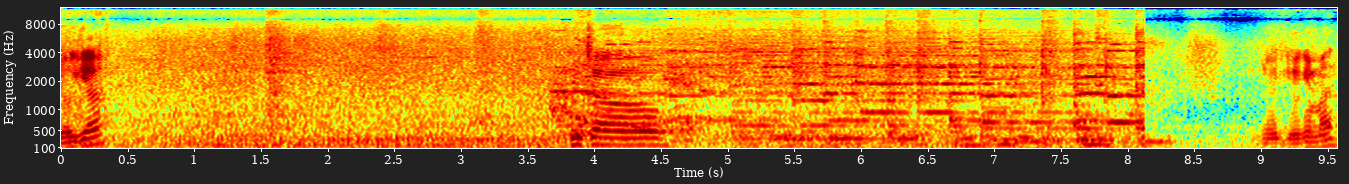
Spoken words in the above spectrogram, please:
여기야? 혼자 여기 여기만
